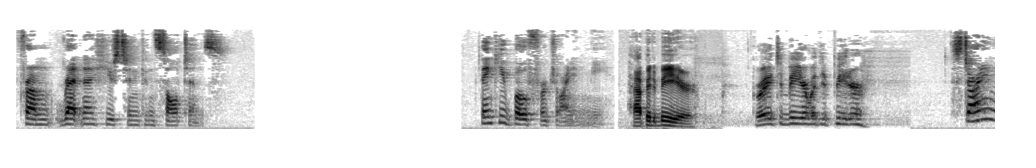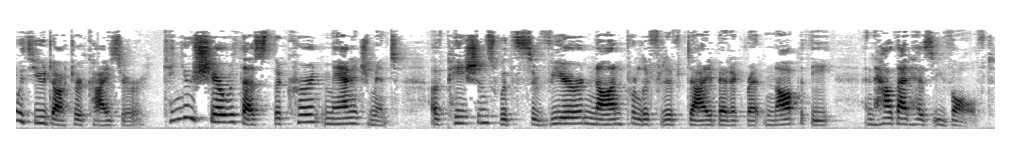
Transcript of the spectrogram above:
from Retina Houston Consultants. Thank you both for joining me. Happy to be here. Great to be here with you, Peter. Starting with you, Dr. Kaiser, can you share with us the current management of patients with severe non-proliferative diabetic retinopathy and how that has evolved.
